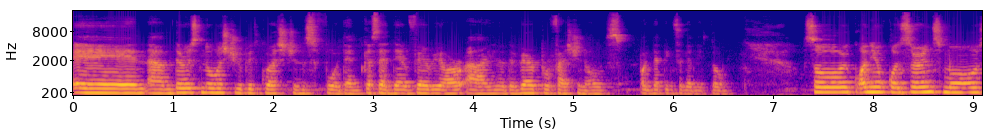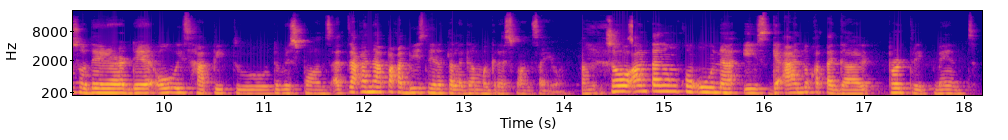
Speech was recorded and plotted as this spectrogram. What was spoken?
and um, there is no stupid questions for them kasi they're very uh, you know they're very professionals pagdating sa ganito. So, kung ano yung concerns mo, so they're, they're always happy to, to respond. At saka napakabilis nila talagang mag-respond sa'yo. Um, so, ang tanong kong una is, gaano katagal per treatment?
